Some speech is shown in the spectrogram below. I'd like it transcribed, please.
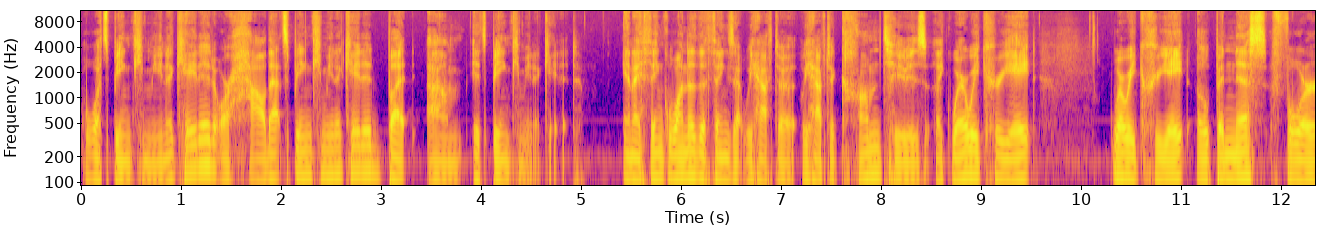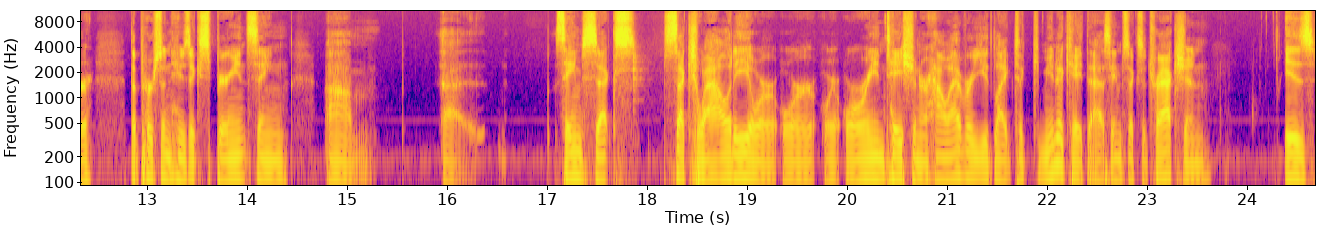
what's being communicated or how that's being communicated but um, it's being communicated. And i think one of the things that we have to we have to come to is like where we create where we create openness for the person who's experiencing um, uh, same-sex sexuality or, or or orientation or however you'd like to communicate that same-sex attraction is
